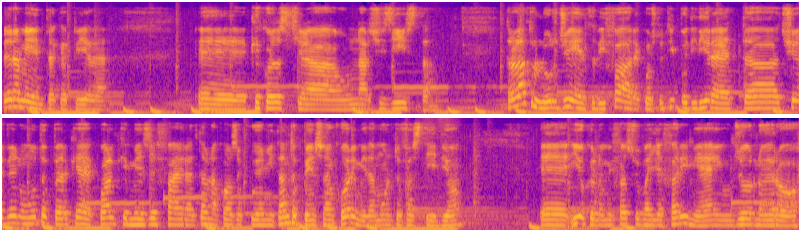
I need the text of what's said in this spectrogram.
veramente a capire eh, che cosa sia un narcisista, tra l'altro l'urgenza di fare questo tipo di diretta ci è venuto perché qualche mese fa in realtà è una cosa a cui ogni tanto penso ancora e mi dà molto fastidio. Eh, io che non mi faccio mai gli affari miei, un giorno ero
